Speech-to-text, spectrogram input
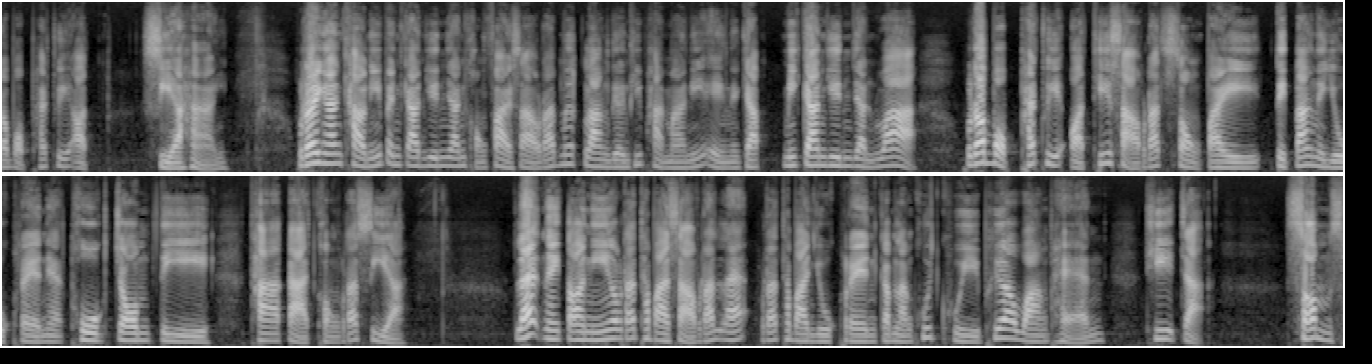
ระบบ Patriot เสียหาย รายงานข่าวนี้เป็นการยืนยันของฝ่ายสหรัฐเมื่อกลางเดือนที่ผ่านมานี้เองนะครับ มีการยืนยันว่าระบบ Patriot ที่สหรัฐส่งไปติดตั้งในยูเครนเนี่ยถูกโจมตีทางอากาศของรัสเซีย และในตอนนี้รัฐบาลสหรัฐและรัฐบาลยูเครนกำลังพูดคุยเพื่อวางแผนที่จะซ่อมแซ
